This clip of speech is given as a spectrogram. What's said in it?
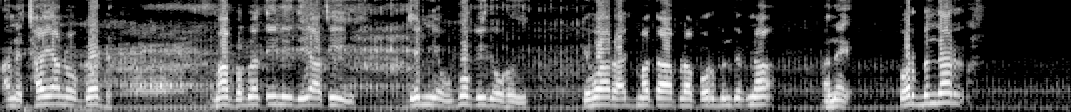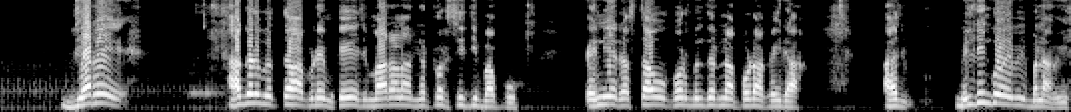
અને છાયાનો ગઢમાં ભગવતીની દયાથી જેમને ઊભો કર્યો હોય એવા રાજમાતા આપણા પોરબંદરના અને પોરબંદર જ્યારે આગળ વધતા આપણે એમ કહીએ છીએ મહારાણા નટવરસિંહજી બાપુ એની રસ્તાઓ પોરબંદરના પોળા કર્યા. આજ બિલ્ડિંગો એવી બનાવી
